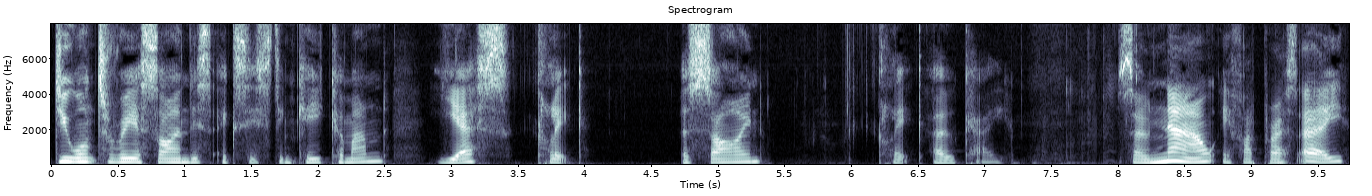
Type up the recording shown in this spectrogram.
Do you want to reassign this existing key command? Yes, click assign, click OK. So now if I press A,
